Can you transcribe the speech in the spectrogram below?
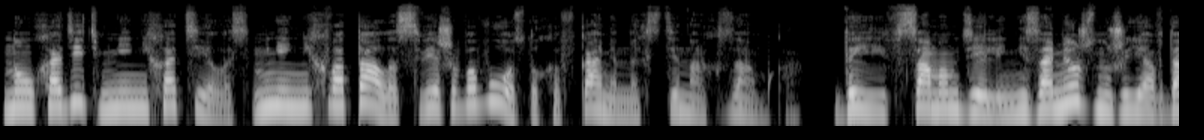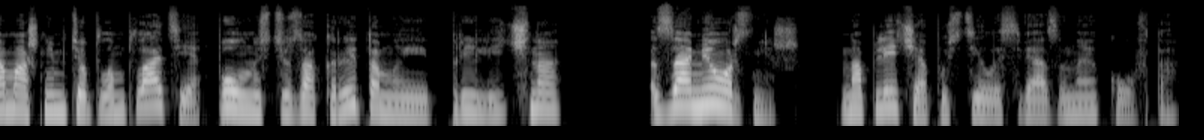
Но уходить мне не хотелось, мне не хватало свежего воздуха в каменных стенах замка. Да и в самом деле не замерзну же я в домашнем теплом платье, полностью закрытом и прилично. Замерзнешь. На плечи опустилась вязаная кофта.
